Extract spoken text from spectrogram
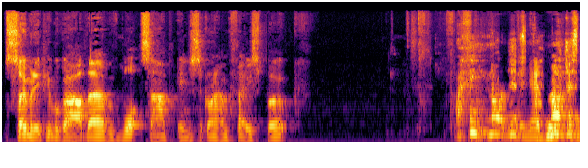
so many people go out there, WhatsApp, Instagram, Facebook. I think not just not just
